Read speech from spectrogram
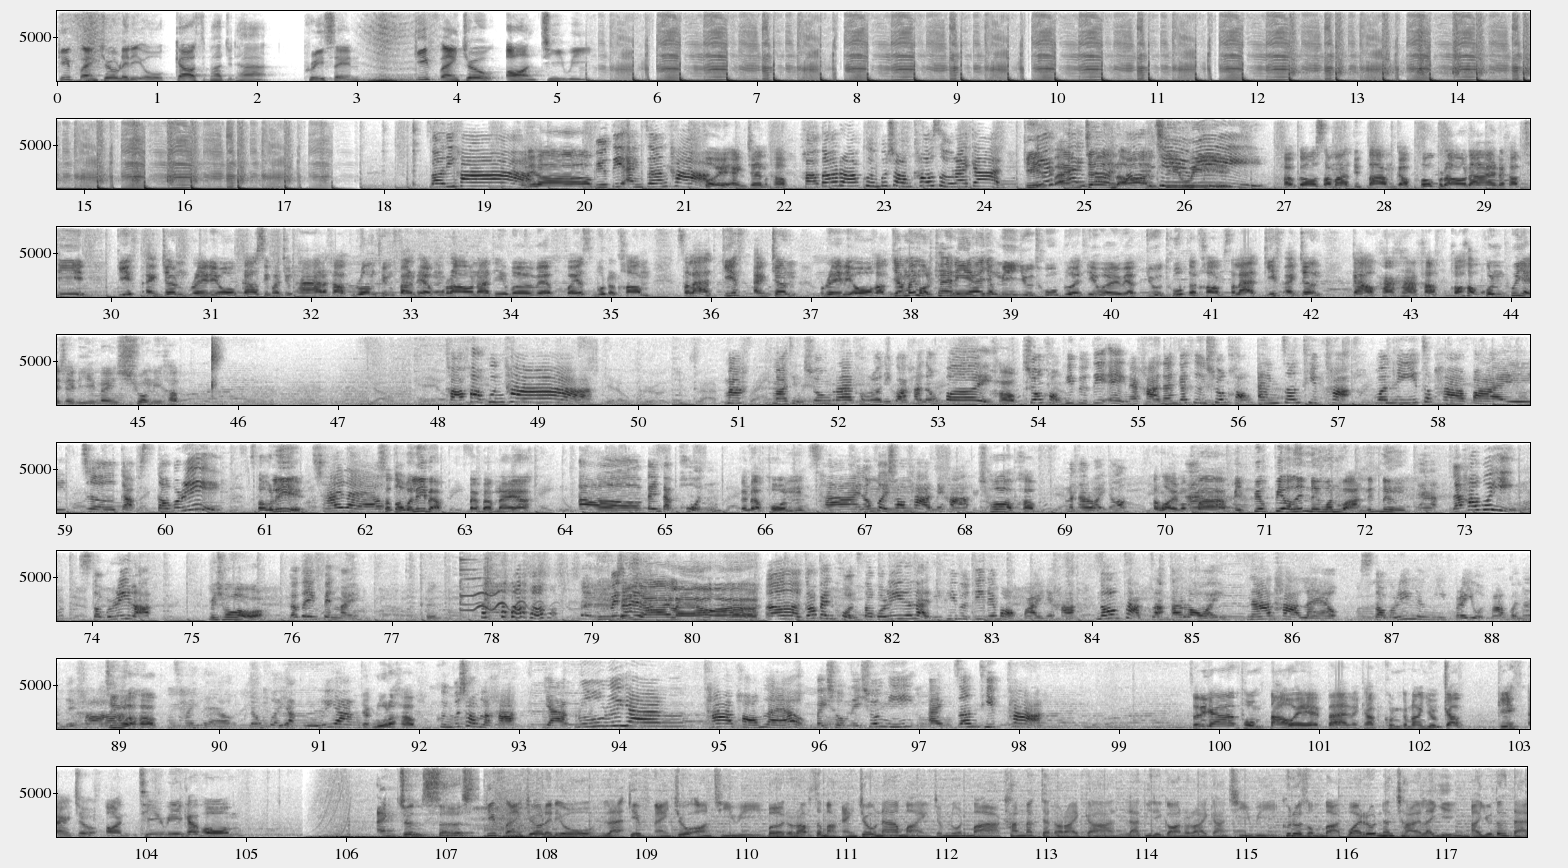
Gift Angel Radio 95.5 Present Gift Angel on TV สวัสดีค่ะ สวัสดีครับ Beauty Angel ค่ะ เฟยแองเจิลครับ ขอต้อนรับคุณผู้ชมเข้าสู่รายการ Gift Angel on TV ครับก็สามารถติดตามกับพวกเราได้นะครับที่ Gift Action Radio 95.5 นะครับ รวมถึงแฟนเพจของเรานะที่ www.facebook.com gift action radio ครับ ยังไม่หมดแค่นี้ฮะยังมี YouTube ด้วยที่ www.youtube.com gift action 955 ครับ ขอขอบคุณผู้ใหญ่ใจดีในช่วงนี้ครับ ขอขอบคุณค่ะ มา มาถึงช่วงแรกของเราดีกว่าค่ะน้องเฟยครับ ช่วงของพี่ Beauty เองนะคะ นั่นก็คือช่วงของ Angel Tip ค่ะ วันนี้จะพาไปเจอกับสตรอเบอรี่สตรอเบอรี่ใช่แล้วสตรอเบอรี่แบบแบบแบบไหนอะเอ่อเป็นแบบผลเป็นแบบผลใช่น้องเฟยชอบทานไหมคะ ชอบครับ มันอร่อยเนาะอร่อยมากอ่าๆมีเปรี้ยวๆนิดนึงหวานๆนิดนึงอะแล้วถ้าผู้หญิงสตรอเบอรี่ล่ะ ไม่ชอบอะแล้วตัวเองเป็นไหม เป็น ไม่ใช่ไม่เหรอใช่แล้วอะ เออ ก็เป็นผลสตรอเบอรี่นั่นแหละที่พี่บิวตี้ได้บอกไปนะคะ นอกจากจะอร่อย น่าทานแล้ว สตรอเบอรี่ยังมีประโยชน์มากกว่านั้นด้วยค่ะจริงเหรอครับ ใช่แล้ว น้องเฟยอยากรู้หรือยัง อยากรู้แล้วครับ คุณผู้ชมล่ะคะ อยากรู้หรือยัง ถ้าพร้อมแล้วไปชมในช่วงนี้ Angel Tip ค่ะ สวัสดีครับ ผมเต๋า A8 นะครับ คุณกำลังอยู่กับ Gift Angel on TV ครับผม Angel Search Gift Angel Radio และ Gift Angel on TV เปิดรับสมัคร Angel หน้าใหม่จำนวนมาก ทั้งนักจัดรายการ และพิธีกรรายการทีวี คุณสมบัติวัยรุ่นทั้งชายและหญิง อายุตั้งแต่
